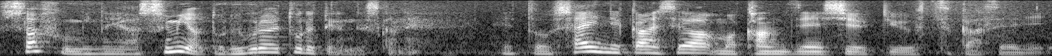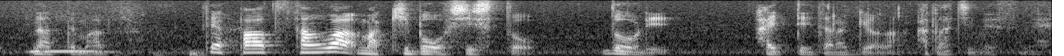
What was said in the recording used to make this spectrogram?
スタッフみんな休みはどれぐらい取れてるんですかね？えっと、社員に関してはまあ完全週休2日制になってます。でパートさんはまあ希望シフト通り入っていただくような形ですね。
